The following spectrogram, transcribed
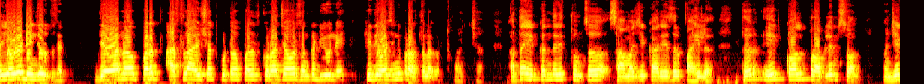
एवढं डेंजर होतं साहेब. देवानं परत असलं आयुष्यात कुठं परत कोणाच्यावर संकट येऊ नये ही देवाची मी प्रार्थना करतो. अच्छा. आता एकंदरीत तुमचं सामाजिक कार्य जर पाहिलं तर एक कॉल प्रॉब्लेम सॉल्व म्हणजे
